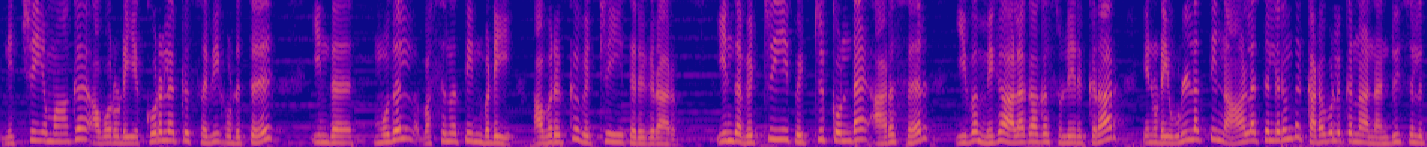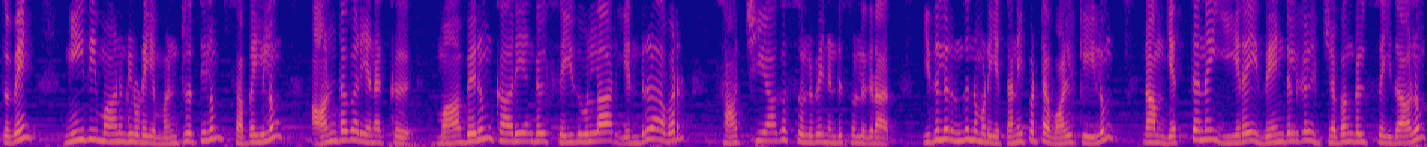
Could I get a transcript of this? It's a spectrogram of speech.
நிச்சயமாக அவருடைய குரலுக்கு செவி கொடுத்து இந்த முதல் வசனத்தின்படி அவருக்கு வெற்றியை தருகிறார். இந்த வெற்றியை பெற்றுக்கொண்ட அரசர் இவ மிக அழகாக சொல்லியிருக்கிறார். என்னுடைய உள்ளத்தின் ஆழத்திலிருந்து கடவுளுக்கு நான் நன்றி செலுத்துவேன். நீதிமான்களுடைய மன்றத்திலும் சபையிலும் ஆண்டவர் எனக்கு மாபெரும் காரியங்கள் செய்துள்ளார் என்று அவர் சாட்சியாக சொல்லுவேன் என்று சொல்லுகிறார். இதிலிருந்து நம்முடைய தனிப்பட்ட வாழ்க்கையிலும் நாம் எத்தனை இறை வேண்டல்கள் ஜெபங்கள் செய்தாலும்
